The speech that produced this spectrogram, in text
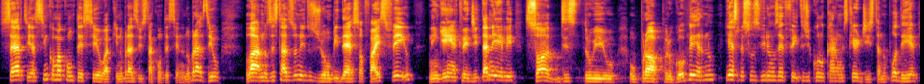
certo? E assim como aconteceu aqui no Brasil, está acontecendo no Brasil, lá nos Estados Unidos, João Bidé só faz feio, ninguém acredita nele, só destruiu o próprio governo e as pessoas viram os efeitos de colocar um esquerdista no poder,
